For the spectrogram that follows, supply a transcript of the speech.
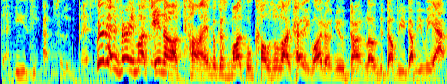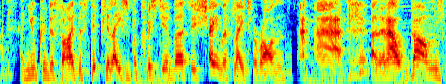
that he's the absolute best. We're then very much in our time because Michael Cole's all like, hey, why don't you download the WWE app and you can decide the stipulation for Christian versus Sheamus later on? and then out comes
